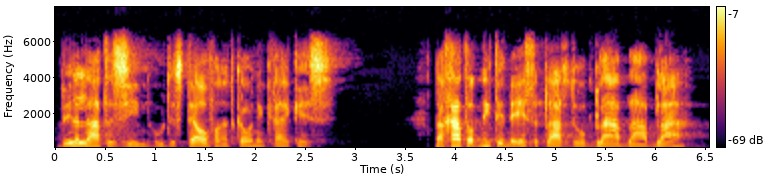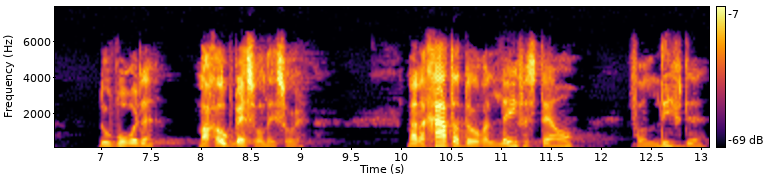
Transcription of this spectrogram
willen laten zien hoe de stijl van het koninkrijk is, dan gaat dat niet in de eerste plaats door bla bla bla, door woorden, mag ook best wel eens hoor. Maar dan gaat dat door een levensstijl van liefde,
